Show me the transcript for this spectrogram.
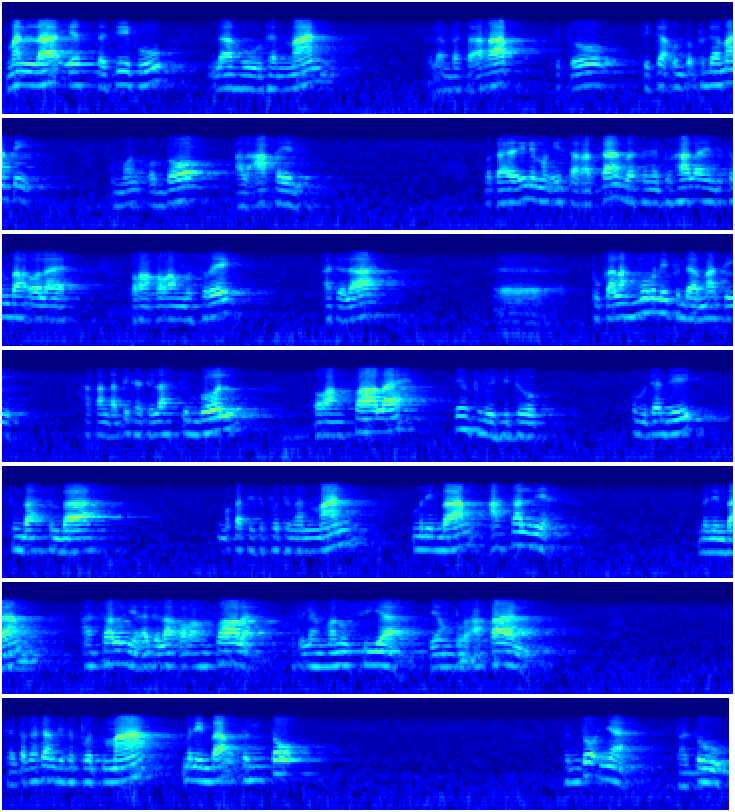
Man la yastajibu lahu. Dan man dalam bahasa Arab itu tidak untuk benda mati namun untuk al-aqil. Maka ini mengisyaratkan bahasanya berhala yang disembah oleh orang-orang musyrik adalah e, bukanlah murni benda mati akan tapi adalah simbol orang saleh yang dulu hidup kemudian disembah-sembah maka disebut dengan man menimbang asalnya. Menimbang asalnya adalah orang saleh adalah manusia yang berakal. Dan terkadang disebut ma menimbang bentuk. Bentuknya batu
